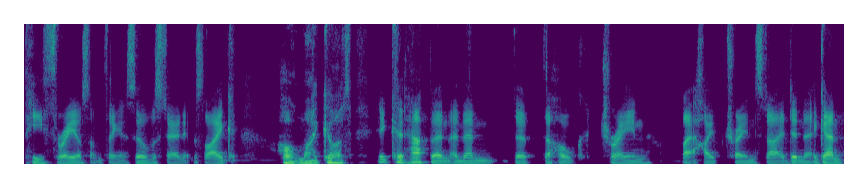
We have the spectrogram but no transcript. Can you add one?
P3 or something at Silverstone, it was like, oh my God, it could happen. And then the, the Hulk train like hype train started, didn't it? Again,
